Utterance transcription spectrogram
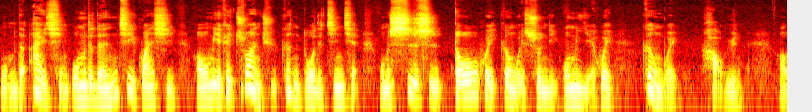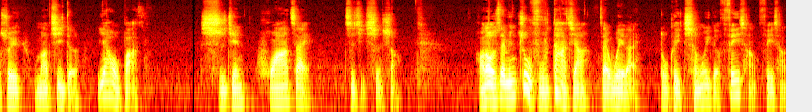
我们的爱情、我们的人际关系。哦，我们也可以赚取更多的金钱，我们事事都会更为顺利，我们也会更为好运。哦，所以我们要记得要把时间花在自己身上。好，那我在这边祝福大家，在未来都可以成为一个非常非常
